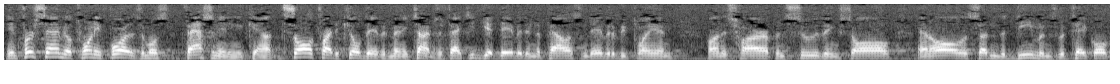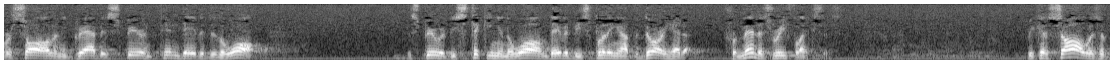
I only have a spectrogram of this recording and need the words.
In 1 Samuel 24, there's the most fascinating account. Saul tried to kill David many times. In fact, he'd get David in the palace, and David would be playing on his harp and soothing Saul, and all of a sudden the demons would take over Saul, and he'd grab his spear and pin David to the wall. The spear would be sticking in the wall, and David would be splitting out the door. He had tremendous reflexes. Because Saul was a,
